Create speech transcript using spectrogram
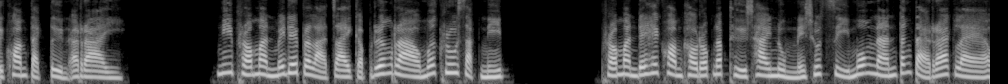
ยความแตกตื่นอะไร นี่เพราะมันไม่ได้ประหลาดใจกับเรื่องราวเมื่อครู่สักนิด เพราะมันได้ให้ความเคารพนับถือชายหนุ่มในชุดสีม่วงนั้นตั้งแต่แรกแล้ว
